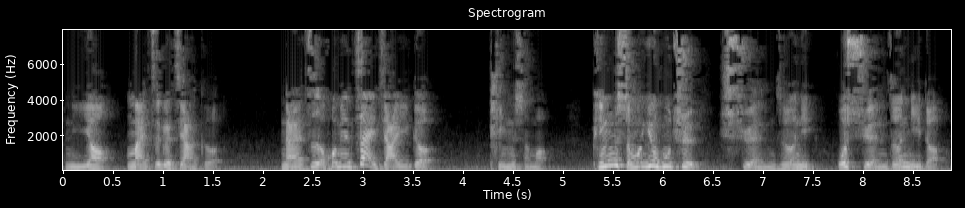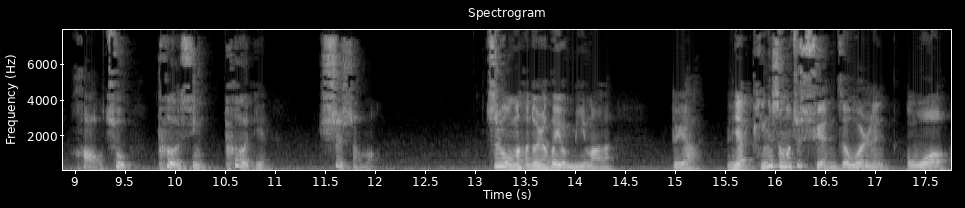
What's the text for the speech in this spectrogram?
你要卖这个价格，乃至后面再加一个，凭什么？凭什么用户去选择你？我选择你的好处、特性、特点是什么？是不是我们很多人会有迷茫了？对呀，人家凭什么去选择我？人我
